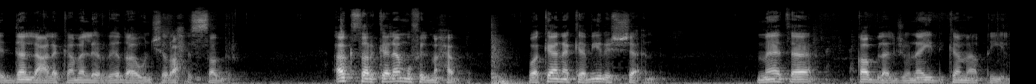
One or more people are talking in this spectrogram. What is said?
الدل على كمال الرضا وانشراح الصدر. أكثر كلامه في المحبة وكان كبير الشأن. مات قبل الجنيد كما قيل.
